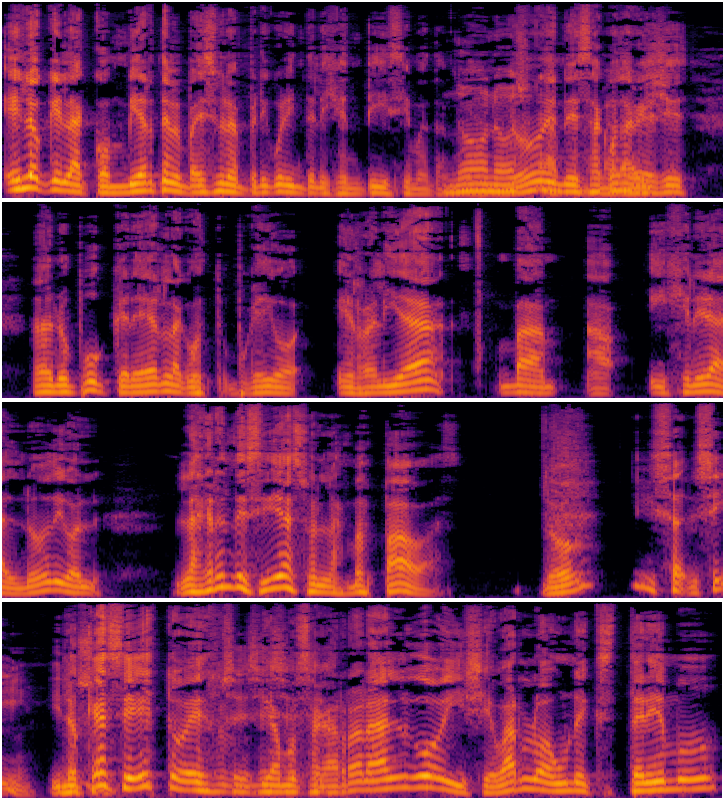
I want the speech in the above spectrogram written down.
es lo que la convierte, me parece, en una película inteligentísima también. No, no, es una En esa cosa que decís, ah, no puedo creer la constru- porque digo, en realidad va a- en general, ¿no? Digo, las grandes ideas son las más pavas, ¿no? Y sí. Y no lo que sé. hace esto es, Sí, sí, digamos, sí, agarrar algo y llevarlo a un extremo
